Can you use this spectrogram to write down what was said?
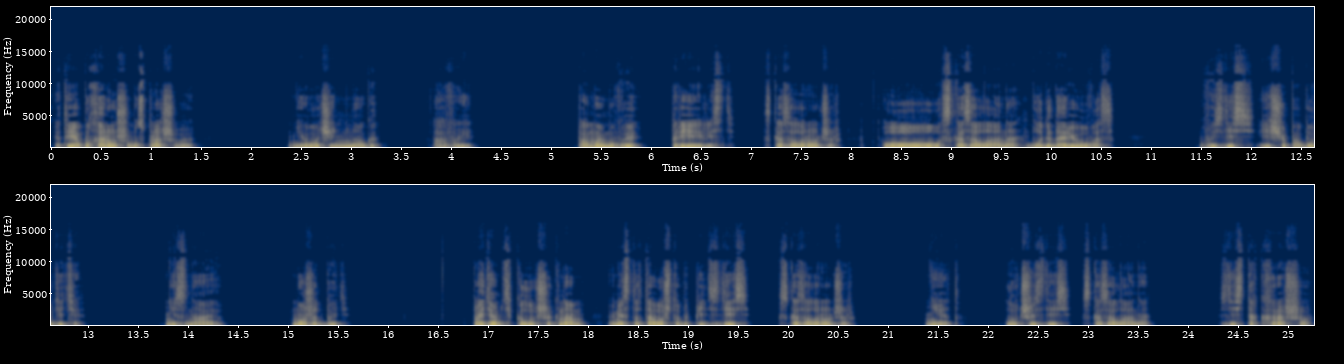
Это я по-хорошему спрашиваю. Не очень много. А вы? По-моему, вы прелесть, сказал Роджер. О, сказала она. Благодарю вас. Вы здесь еще побудете? Не знаю. Может быть. пойдемте ка лучше к нам, вместо того, чтобы пить здесь, сказал Роджер. Нет, лучше здесь, сказала она. Здесь так хорошо.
